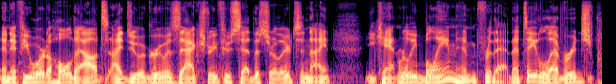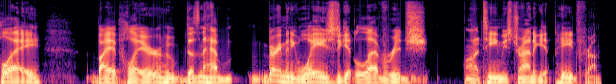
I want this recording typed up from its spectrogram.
And if he were to hold out, I do agree with Zach Strief, who said this earlier tonight. You can't really blame him for that. That's a leverage play by a player who doesn't have very many ways to get leverage on a team he's trying to get paid from.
